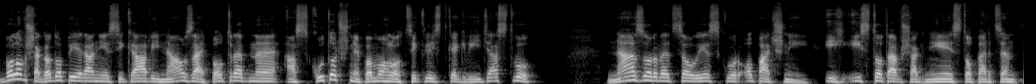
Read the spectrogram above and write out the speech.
Bolo však odopieranie si kávy naozaj potrebné a skutočne pomohlo cyklistke k víťazstvu? Názor vedcov je skôr opačný, ich istota však nie je 100%.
